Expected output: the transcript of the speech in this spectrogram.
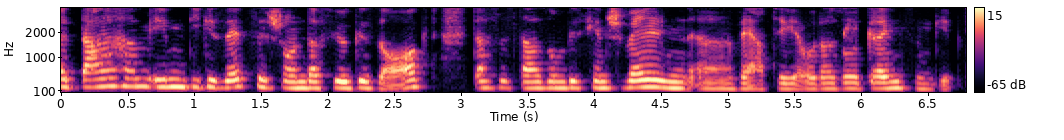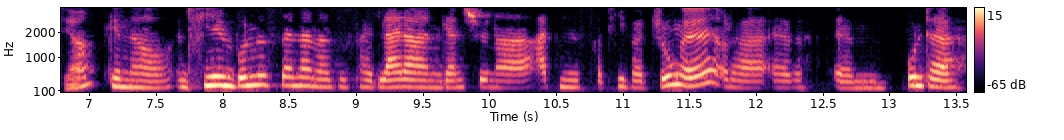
Äh, da haben eben die Gesetze schon dafür gesorgt, dass es da so ein bisschen Schwellenwerte äh, oder so Grenzen gibt, ja? Genau. In vielen Bundesländern, das ist halt leider ein ganz schöner administrativer Dschungel oder äh, ähm, bunter,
